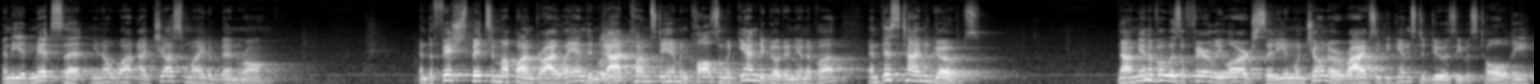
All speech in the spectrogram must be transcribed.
And he admits that, you know what, I just might have been wrong. And the fish spits him up on dry land, and God comes to him and calls him again to go to Nineveh, and this time he goes. Now, Nineveh was a fairly large city, and when Jonah arrives, he begins to do as he was told. He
